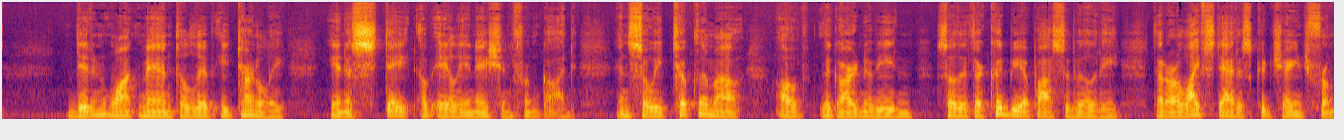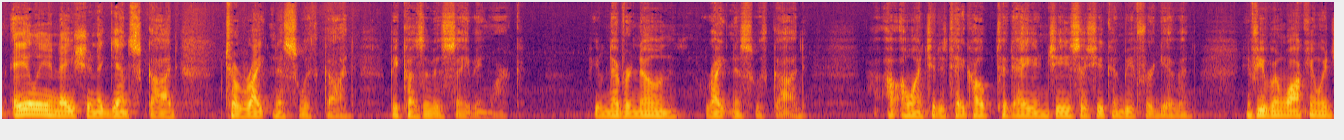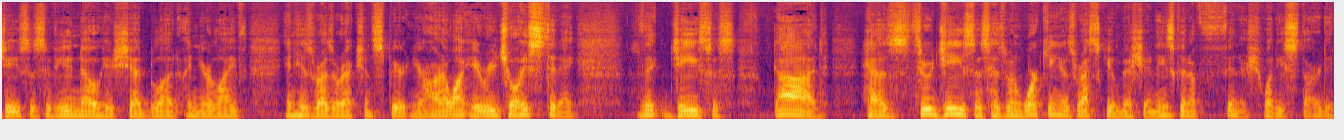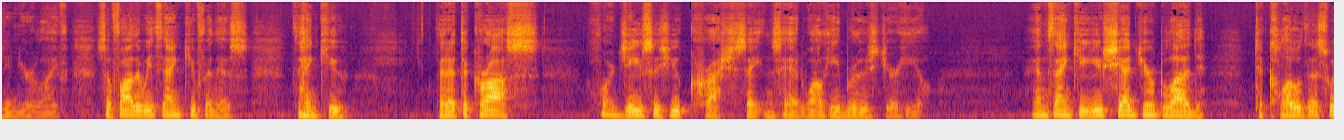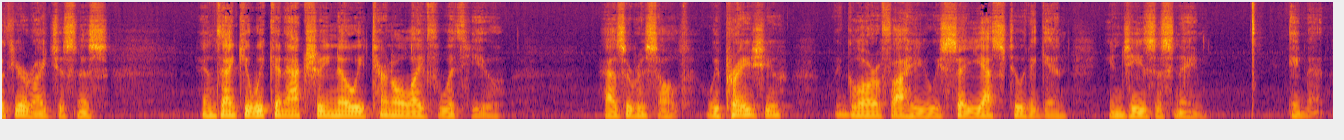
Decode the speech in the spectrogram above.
didn't want man to live eternally in a state of alienation from God. And so he took them out of the Garden of Eden so that there could be a possibility that our life status could change from alienation against God to rightness with God because of his saving work. If you've never known rightness with God, I want you to take hope today in Jesus. You can be forgiven. If you've been walking with Jesus, if you know his shed blood in your life, in his resurrection spirit in your heart, I want you to rejoice today that Jesus, God, has, through Jesus, has been working his rescue mission. He's going to finish what he started in your life. So, Father, we thank you for this. Thank you that at the cross, Lord Jesus, you crushed Satan's head while he bruised your heel. And thank you, you shed your blood to clothe us with your righteousness. And thank you, we can actually know eternal life with you as a result. We praise you. We glorify you. We say yes to it again. In Jesus' name, amen.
